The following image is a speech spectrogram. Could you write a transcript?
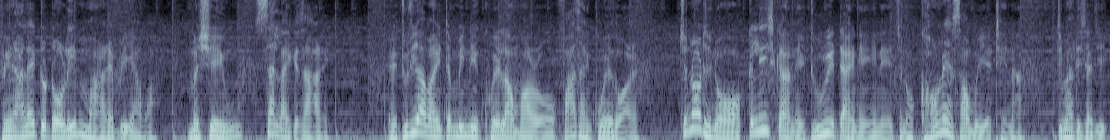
Vera လဲတော်တော်လေးမာတဲ့ပေးရပါမရှိဘူးဆက်လိုက်ကစားတယ်အဲဒုတိယပိုင်း1မိနစ်ခွဲလောက်မှာတော့ဖားဆိုင်ကွဲသွားတယ်ကျွန်တော်ထင်တော့ glitch ကနေဒူးတွေတိုင်နေနေကျွန်တော်ခေါင်းနဲ့စောင့်မိရထင်တာဒီမှာတေချာကြည့်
